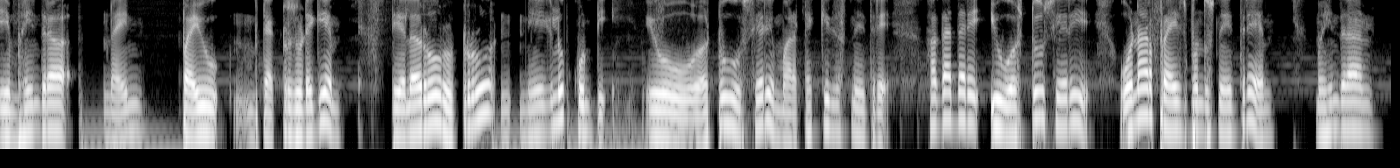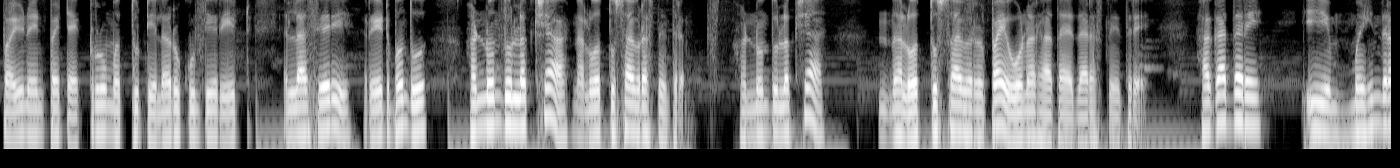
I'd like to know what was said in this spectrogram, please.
ಈ ಮಹೀಂದ್ರ ನೈನ್ ಫೈವ್ ಟ್ಯಾಕ್ಟ್ರ್ ಜೊತೆಗೆ ಟೇಲರು ರುಟ್ರು ನೇಗಿಲು, ಕುಂಟಿ ಇವು ಅಷ್ಟು ಸೇರಿ ಮಾರಾಟಕ್ಕಿದೆ ಸ್ನೇಹಿತರೆ. ಹಾಗಾದರೆ ಇವು ಅಷ್ಟು ಸೇರಿ ಓನರ್ ಪ್ರೈಸ್ ಬಂದು ಸ್ನೇಹಿತರೆ, Mahindra five nine five tractor ಮತ್ತು ಟೇಲರು ಕುಂಟಿ ರೇಟ್ ಎಲ್ಲ ಸೇರಿ ರೇಟ್ ಬಂದು ಹನ್ನೊಂದು ಲಕ್ಷ ನಲವತ್ತು ಸಾವಿರ ಸ್ನೇಹಿತರೆ. ಹನ್ನೊಂದು ಲಕ್ಷ ನಲವತ್ತು ಸಾವಿರ ರೂಪಾಯಿ ಓನರ್ ಹಾಕ್ತಾ ಇದ್ದಾರೆ ಸ್ನೇಹಿತರೆ. ಹಾಗಾದರೆ ಈ Mahindra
